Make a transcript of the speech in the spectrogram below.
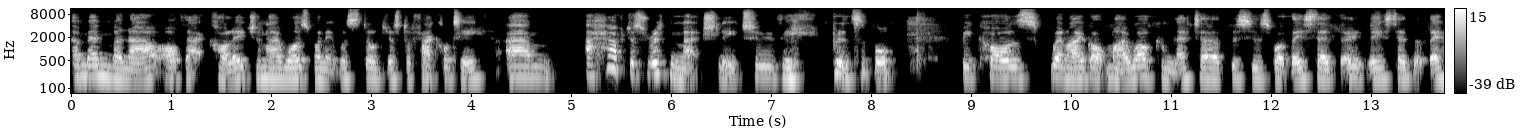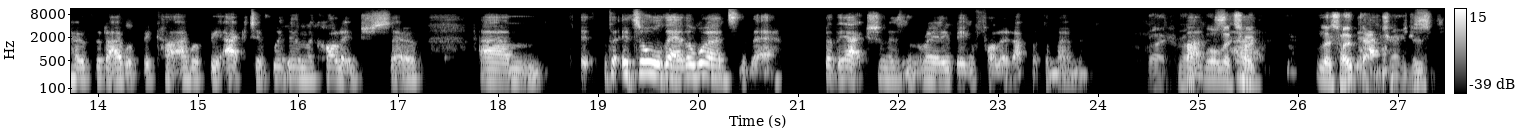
a member now of that college, and I was when it was still just a faculty. Um, I have just written actually to the principal because when I got my welcome letter, this is what they said. They, they said that they hoped that I would become, I would be active within the college. So um, it, it's all there. The words are there, but the action isn't really being followed up at the moment. Right, right. But, well, let's uh, hope. Let's hope that changes.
